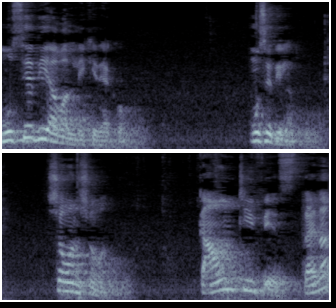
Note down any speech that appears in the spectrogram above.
মুছে দিয়ে আবার লিখি, দেখো। মুছে দিলাম। সমান সমান। কাউন্ট ইফ এস তাই না?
